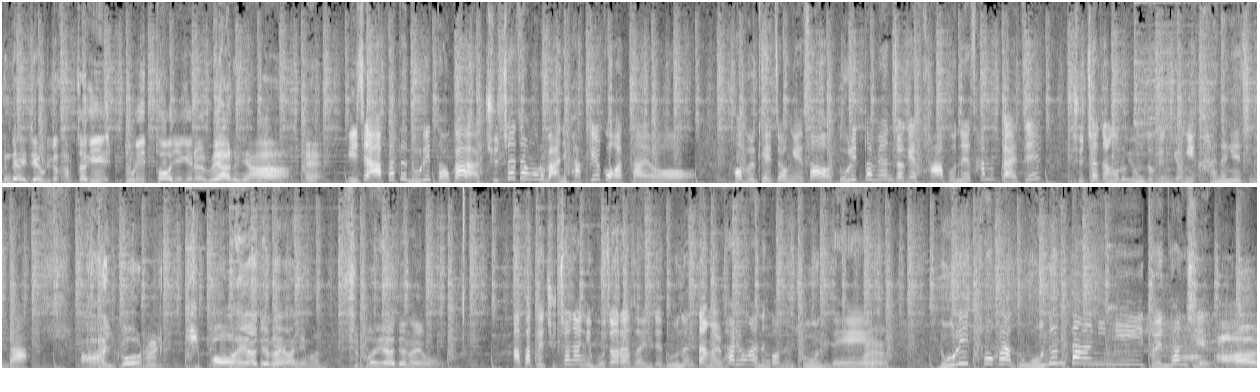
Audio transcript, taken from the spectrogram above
근데 이제 우리가 갑자기 놀이터 얘기를 왜 하느냐? 예. 이제 아파트 놀이터가 주차장으로 많이 바뀔 것 같아요 법을 개정해서 놀이터 면적의 4분의 3까지 주차장으로 용도 변경이 가능해진다 아 이거를 기뻐해야 되나요? 아니면 슬퍼해야 되나요? 아파트 주차장이 모자라서 이제 노는 땅을 활용하는 거는 좋은데 네. 놀이터가 노는 땅이 된 현실 아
